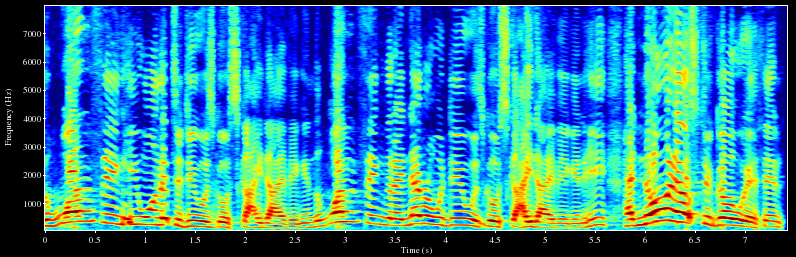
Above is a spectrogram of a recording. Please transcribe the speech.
The one thing he wanted to do was go skydiving, and the one thing that I never would do was go skydiving. And he had no one else to go with, and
